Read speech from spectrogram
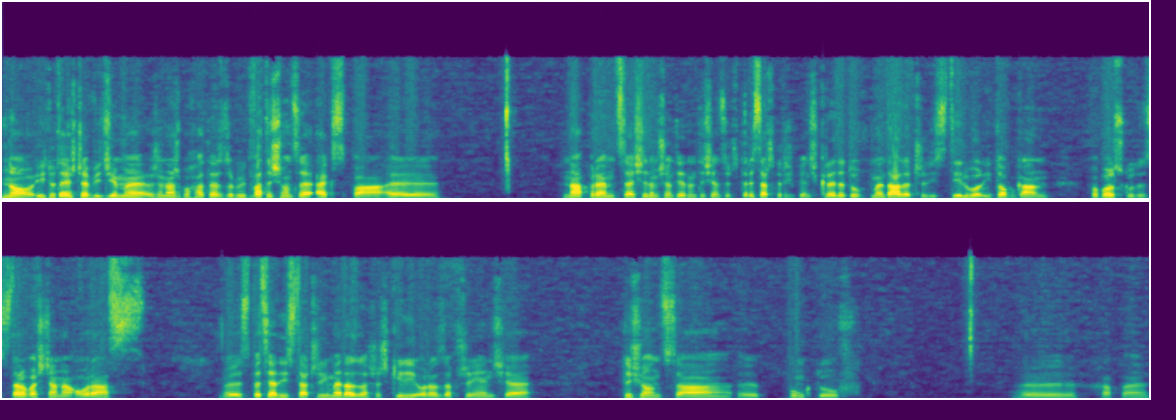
No i tutaj jeszcze widzimy, że nasz bohater zrobił 2000 expa yy, na premce, 71 445 kredytów, medale, czyli Steelwall i Top Gun. Po polsku to jest Stalowa Ściana oraz yy, specjalista, czyli medal za 6 kili oraz za przyjęcie 1000 yy, punktów yy, HP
